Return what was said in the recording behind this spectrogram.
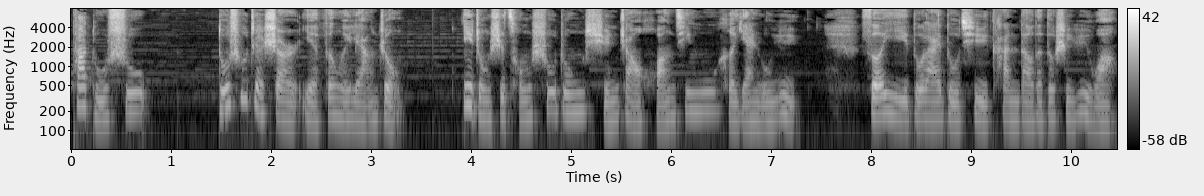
他读书，读书这事儿也分为两种，一种是从书中寻找黄金屋和颜如玉，所以读来读去看到的都是欲望；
